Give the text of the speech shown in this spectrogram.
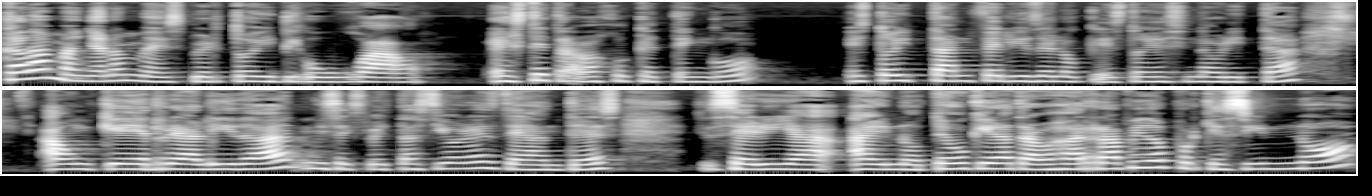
cada mañana me despierto y digo, wow este trabajo que tengo, estoy tan feliz de lo que estoy haciendo ahorita, aunque en realidad mis expectaciones de antes sería, ay no, tengo que ir a trabajar rápido porque si no,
